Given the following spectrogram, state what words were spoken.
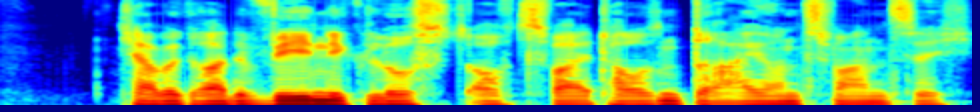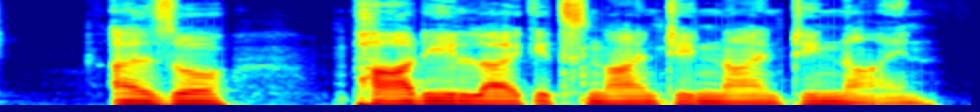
ich habe gerade wenig Lust auf 2023. Also Party like it's 1999.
